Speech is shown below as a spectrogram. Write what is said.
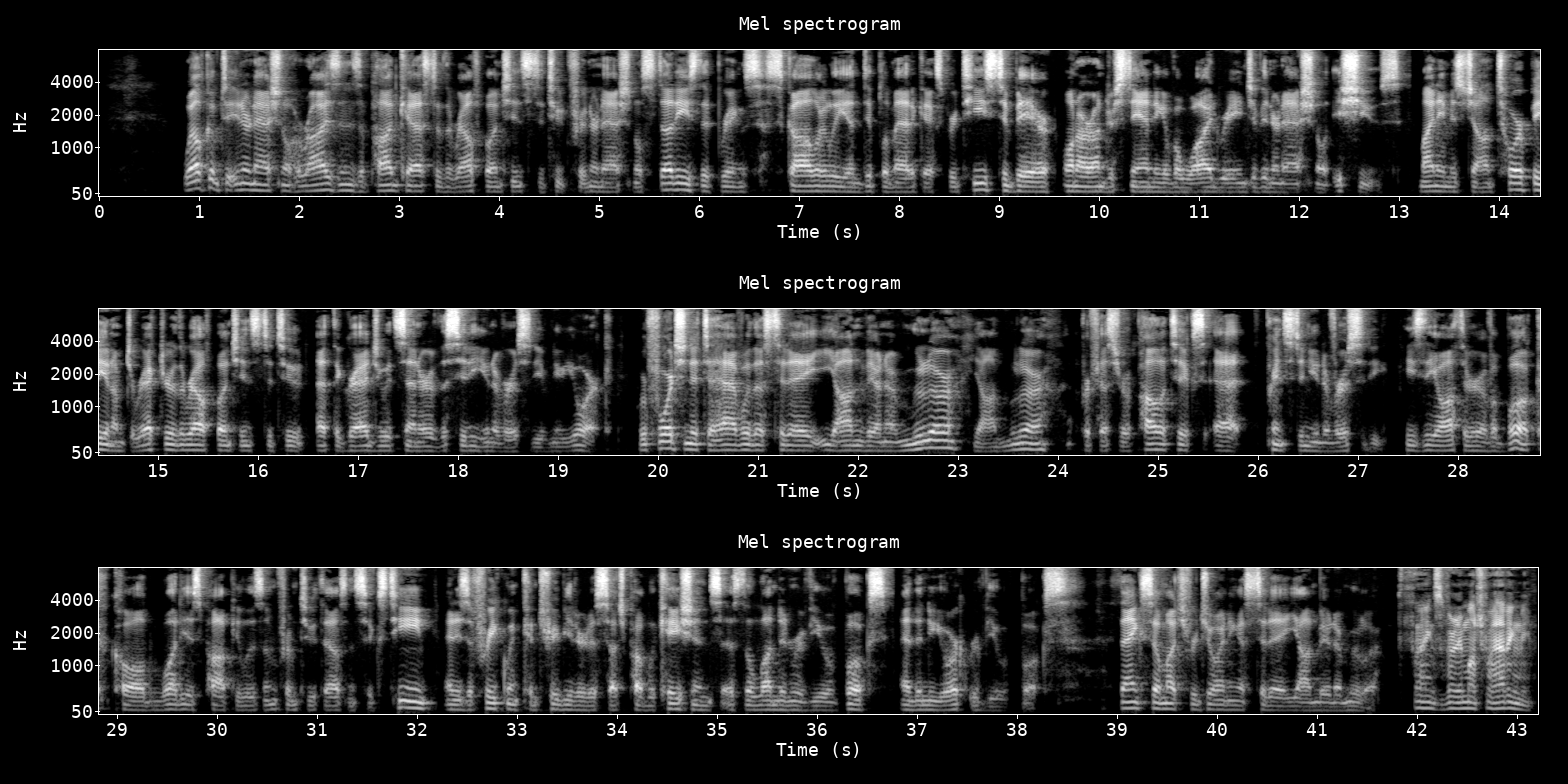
Welcome to International Horizons, a podcast of the Ralph Bunche Institute for International Studies that brings scholarly and diplomatic expertise to bear on our understanding of a wide range of international issues. My name is John Torpey, and I'm director of the Ralph Bunche Institute at the Graduate Center of the City University of New York. We're fortunate to have with us today Jan Werner Müller, Jan Müller, professor of politics at Princeton University. He's the author of a book called What is Populism from 2016 and is a frequent contributor to such publications as the London Review of Books and the New York Review of Books. Thanks so much for joining us today, Jan Werner Müller. Thanks very much for having me.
